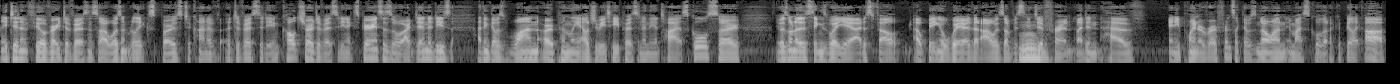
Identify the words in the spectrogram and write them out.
It didn't feel very diverse, and so I wasn't really exposed to kind of a diversity in culture, a diversity in experiences or identities. I think there was one openly LGBT person in the entire school, so it was one of those things where, yeah, I just felt uh, being aware that I was obviously mm. different. I didn't have any point of reference. Like there was no one in my school that I could be like, oh,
